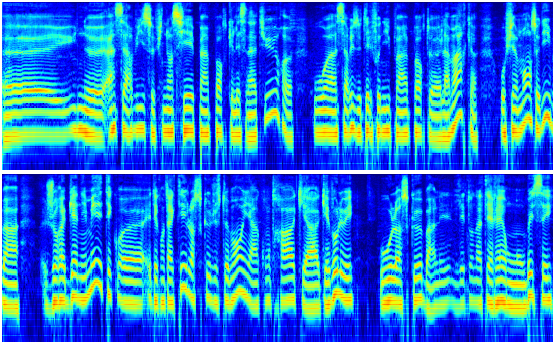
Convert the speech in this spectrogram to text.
euh, un service financier, peu importe quelle est sa nature, euh, ou un service de téléphonie, peu importe euh, la marque, où finalement on se dit, ben, j'aurais bien aimé être, être, contacté lorsque justement il y a un contrat qui a, qui évolué, ou lorsque ben, les taux d'intérêt ont baissé,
